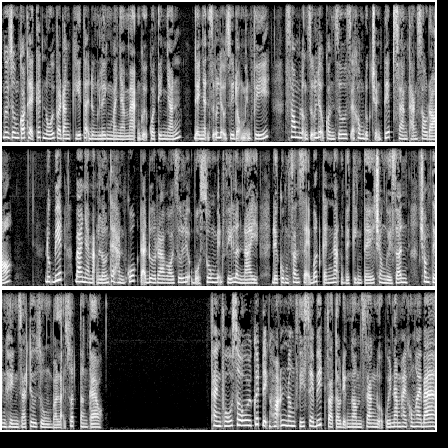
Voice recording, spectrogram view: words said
Người dùng có thể kết nối và đăng ký tại đường link mà nhà mạng gửi qua tin nhắn để nhận dữ liệu di động miễn phí, song lượng dữ liệu còn dư sẽ không được chuyển tiếp sang tháng sau đó. Được biết, ba nhà mạng lớn tại Hàn Quốc đã đưa ra gói dữ liệu bổ sung miễn phí lần này để cùng san sẻ bớt gánh nặng về kinh tế cho người dân trong tình hình giá tiêu dùng và lãi suất tăng cao. Thành phố Seoul quyết định hoãn nâng phí xe buýt và tàu điện ngầm sang nửa cuối năm 2023.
